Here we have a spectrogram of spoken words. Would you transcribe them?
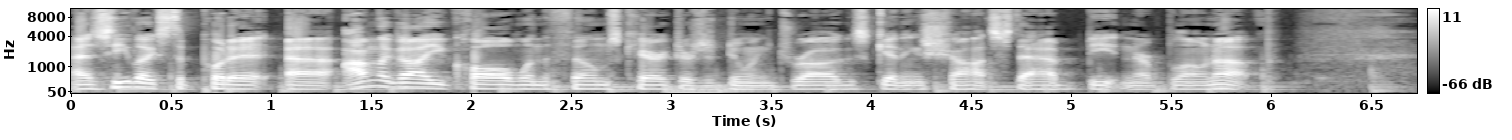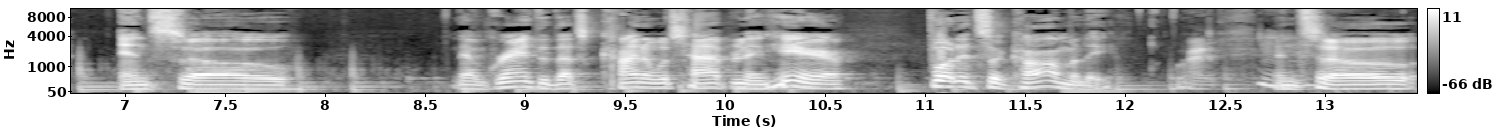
as he likes to put it. Uh, I'm the guy you call when the film's characters are doing drugs, getting shot, stabbed, beaten, or blown up. And so, now granted, that's kind of what's happening here, but it's a comedy. Right. And so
